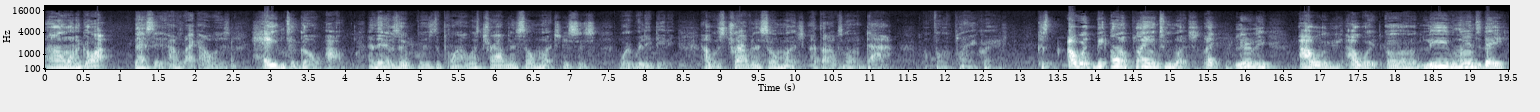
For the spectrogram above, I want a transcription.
I don't want to go out. That's it. I was like I was hating to go out, and then it was a, it was the point I was traveling so much. This is what really did it. I was traveling so much. I thought I was gonna die from a plane crash, cause I would be on a plane too much. Like literally, I would I would uh, leave Wednesday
